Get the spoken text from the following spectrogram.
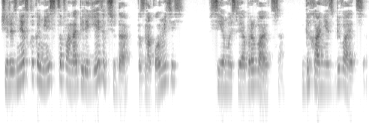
Через несколько месяцев она переедет сюда. Познакомитесь. Все мысли обрываются. Дыхание сбивается.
